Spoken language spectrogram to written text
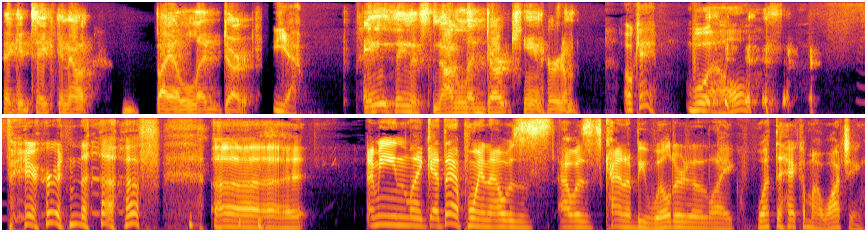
that get taken out by a lead dart. yeah Anything that's not a lead dart can't hurt them. Okay. Well, fair enough. Uh, I mean, like at that point, I was I was kind of bewildered. Of like, what the heck am I watching?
